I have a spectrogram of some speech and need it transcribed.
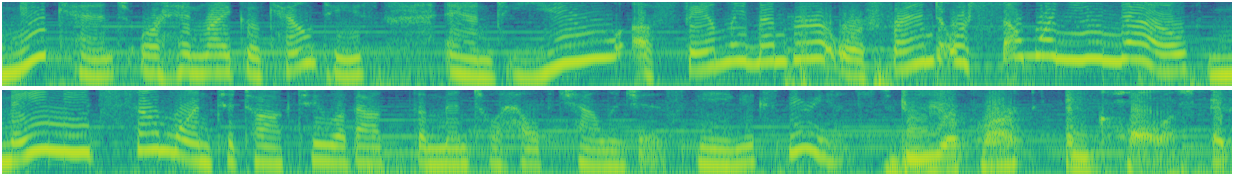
New Kent, or Henrico counties, and you, a family member or friend, or someone you know may need someone to talk to about the mental health challenges being experienced. Do your part and call us at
